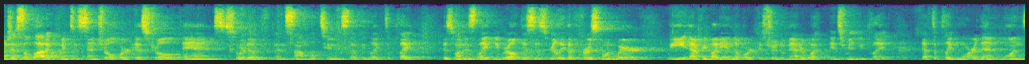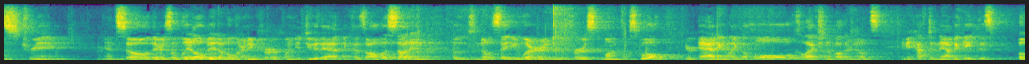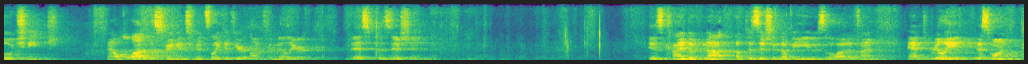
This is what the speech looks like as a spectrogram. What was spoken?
Just a lot of quintessential orchestral and sort of ensemble tunes that we like to play. This one is Lightly Row. This is really the first one where we, everybody in the orchestra, no matter what instrument you play, you have to play more than one string. And so there's a little bit of a learning curve when you do that because all of a sudden, those notes that you learned in the first month of school, you're adding like a whole collection of other notes, and you have to navigate this bow change. Now, a lot of the string instruments, like if you're unfamiliar, this position is kind of not a position that we use a lot of time. And really, this one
